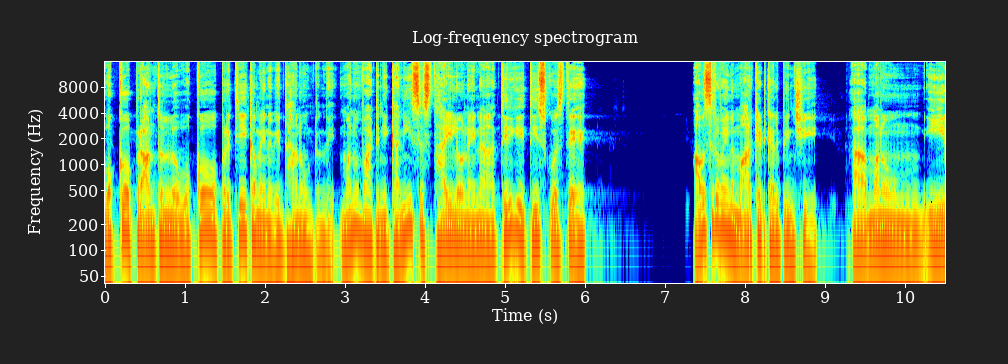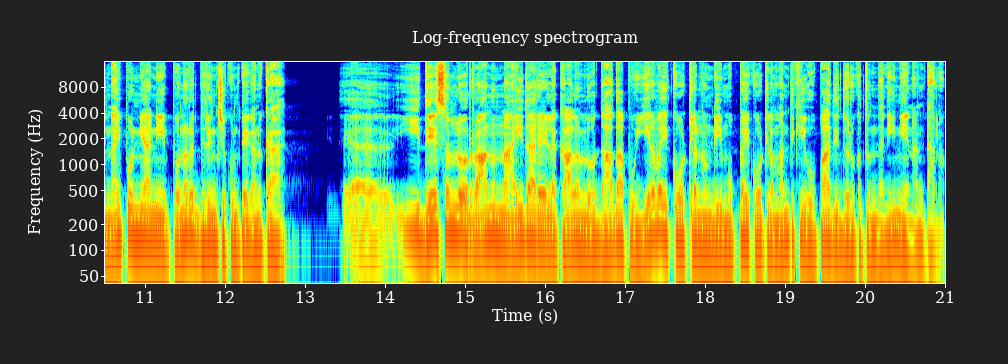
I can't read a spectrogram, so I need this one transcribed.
ఒక్కో ప్రాంతంలో ఒక్కో ప్రత్యేకమైన విధానం ఉంటుంది. మనం వాటిని కనీస స్థాయిలోనైనా తిరిగి తీసుకువస్తే అవసరమైన మార్కెట్ కల్పించి మనం ఈ నైపుణ్యాన్ని పునరుద్ధరించుకుంటే గనుక ఈ దేశంలో రానున్న ఐదారేళ్ళ కాలంలో దాదాపు ఇరవై కోట్ల నుండి ముప్పై కోట్ల మందికి ఉపాధి దొరుకుతుందని నేనంటాను.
